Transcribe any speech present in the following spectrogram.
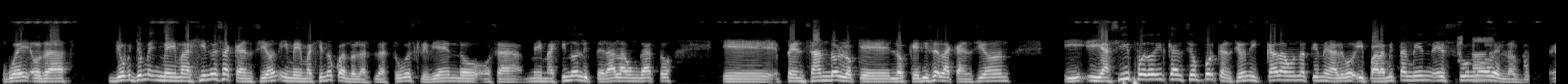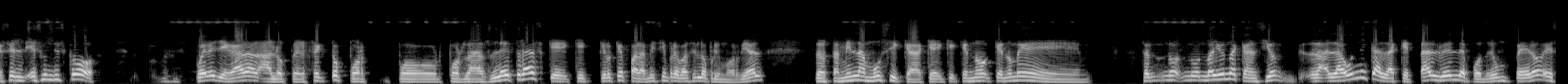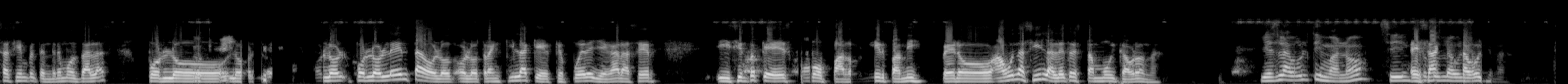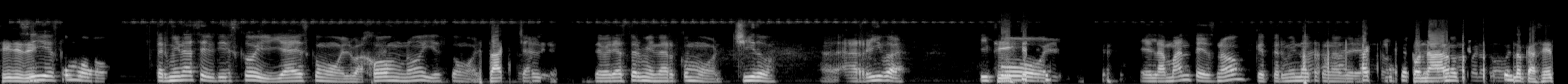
güey, o sea, yo, yo me, me, imagino esa canción y me imagino cuando la, la, estuvo escribiendo, o sea, me imagino literal a un gato pensando lo que, lo que dice la canción, y, y, así puedo ir canción por canción y cada una tiene algo. Y para mí también es uno ah. de los. Es, el, es un disco. Puede llegar a, a lo perfecto por, por, por las letras, que, que, creo que para mí siempre va a ser lo primordial. Pero también la música, que, que, que no, que no me. O sea, no, no, no hay una canción. La, la, única a la que tal vez le pondré un pero, esa siempre tendremos Dallas, por lo, okay. lo, por lo, por lo lenta o lo, o lo tranquila que, que puede llegar a ser y siento que es como para dormir para mí, pero aún así la letra está muy cabrona. Y es la última, ¿no? Sí, exacto, es la, última. la última. Sí, sí, sí. Sí, es como terminas el disco y ya es como el bajón, ¿no? Y es como, exacto. chale, deberías terminar como chido, arriba. tipo el, Amantes, ¿no? Que termina con la de... con la,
